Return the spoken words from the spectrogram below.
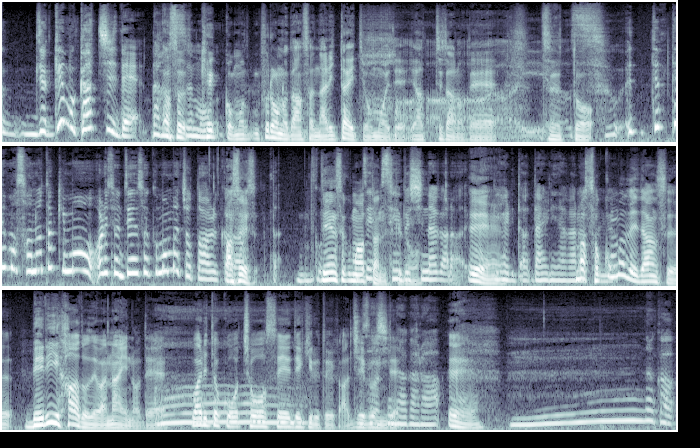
もじゃ結構ガチでダンスも。結構もプロのダンサーになりたいという思いでやってたのでずっと。ででもその時もあれですよ喘息もまあちょっとあるから。あそうです。喘息もあったんですけど。セーブしながらやり、ええ、代理ながらまあそこまでダンスベリーハードではないので割とこう調整できるというか自分で。しながら、ええ、うんなんか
